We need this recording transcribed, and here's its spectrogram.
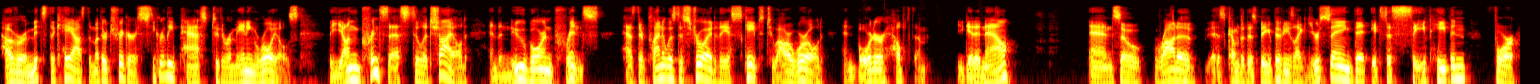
However, amidst the chaos, the mother trigger secretly passed to the remaining royals. The young princess, still a child, and the newborn prince. As their planet was destroyed, they escaped to our world, and Border helped them. You get it now? And so Rada has come to this big epiphany. He's like, You're saying that it's a safe haven for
